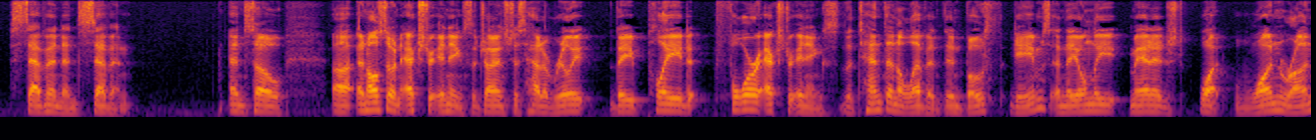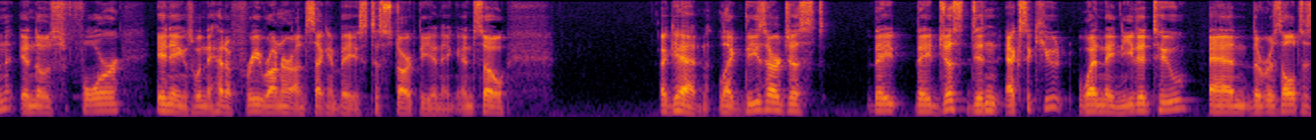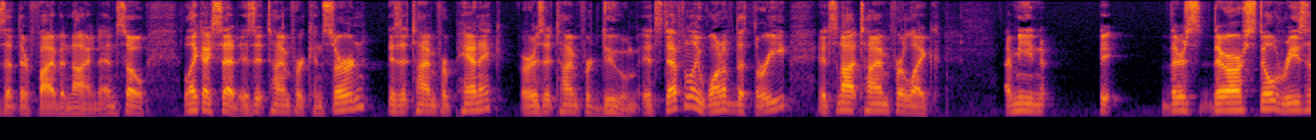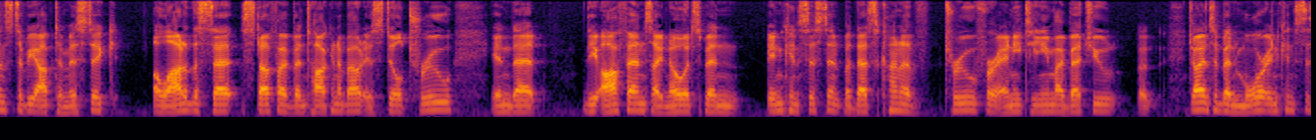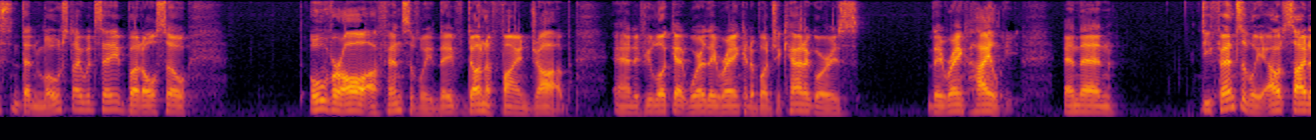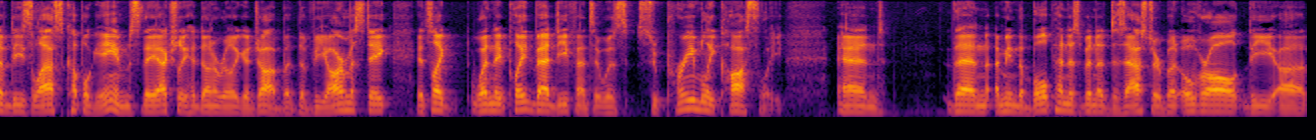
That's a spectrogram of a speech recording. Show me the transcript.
7, and seven. And so uh, and also in extra innings, the Giants just had a really they played four extra innings, the tenth and eleventh in both games, and they only managed what one run in those four innings when they had a free runner on second base to start the inning. And so again, like these are just they they just didn't execute when they needed to, and the result is that they're five and nine. And so, like I said, is it time for concern? Is it time for panic? or is it time for doom? It's definitely one of the three. It's not time for like I mean, it there's there are still reasons to be optimistic. A lot of the set stuff I've been talking about is still true in that the offense, I know it's been inconsistent, but that's kind of true for any team. I bet you uh, Giants have been more inconsistent than most, I would say, but also overall offensively, they've done a fine job. And if you look at where they rank in a bunch of categories, they rank highly. And then defensively, outside of these last couple games, they actually had done a really good job. But the Villar mistake, it's like when they played bad defense, it was supremely costly. And then, I mean, the bullpen has been a disaster, but overall, the uh,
